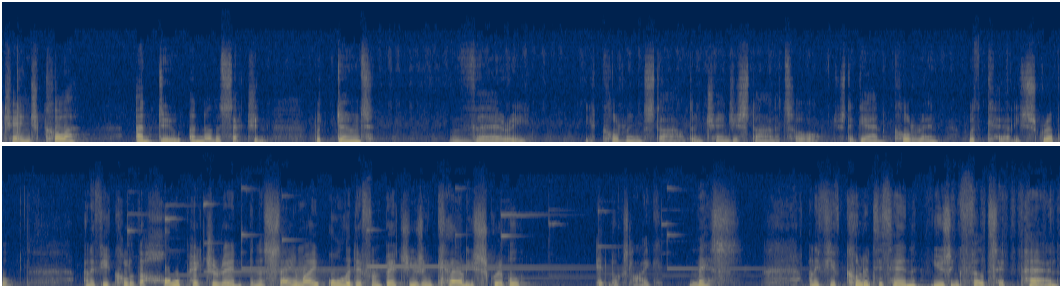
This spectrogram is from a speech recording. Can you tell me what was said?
change colour and do another section. But don't vary your colouring style. Don't change your style at all. Just again, colour in with curly scribble. And if you colour the whole picture in, in the same way, all the different bits using curly scribble, it looks like this. And if you've coloured it in using felt tip pen,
